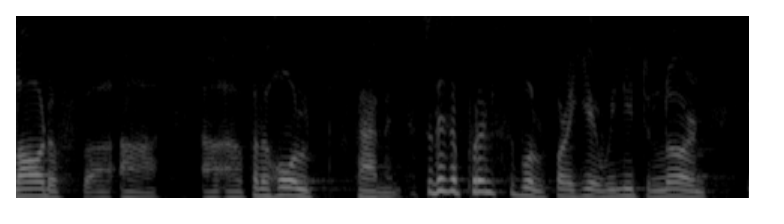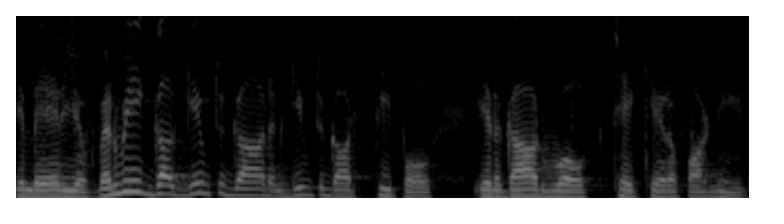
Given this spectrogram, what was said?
lot of uh, uh, uh, for the whole famine. So there's a principle for here we need to learn in the area of when we give to God and give to God's people, you know, God will take care of our needs.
